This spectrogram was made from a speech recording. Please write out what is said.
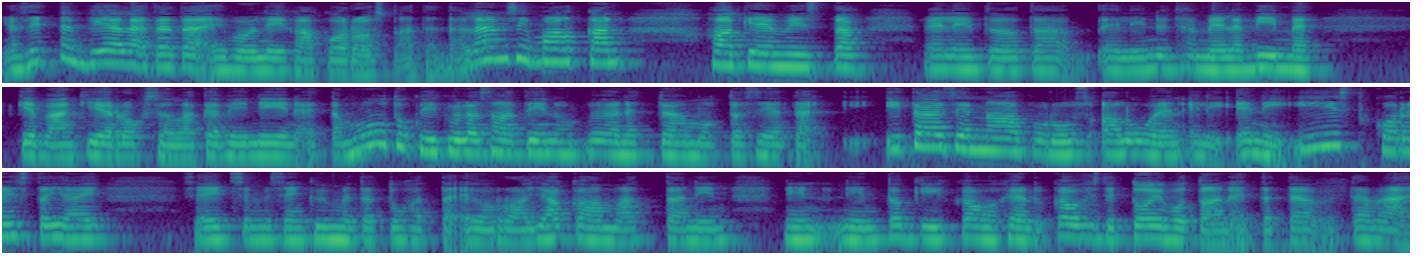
Ja sitten vielä tätä ei voi liikaa korostaa, tätä länsimalkan hakemista. Eli, tuota, eli nythän meillä viime kevään kierroksella kävi niin, että muu tuki kyllä saatiin myönnettyä, mutta sieltä itäisen naapuruusalueen eli Eni East-korista jäi 70 000 euroa jakamatta, niin, niin, niin toki kauhean, kauheasti toivotaan, että tämä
